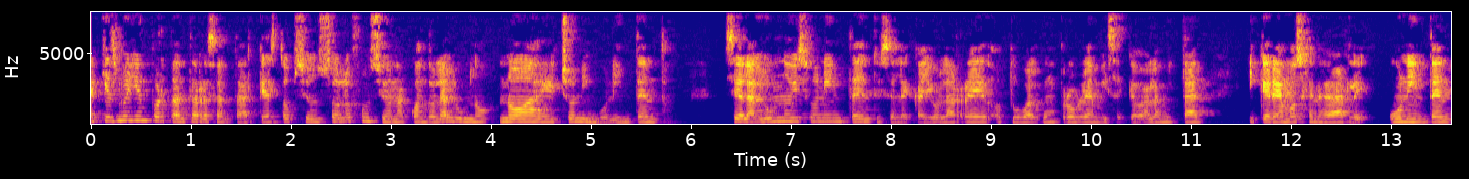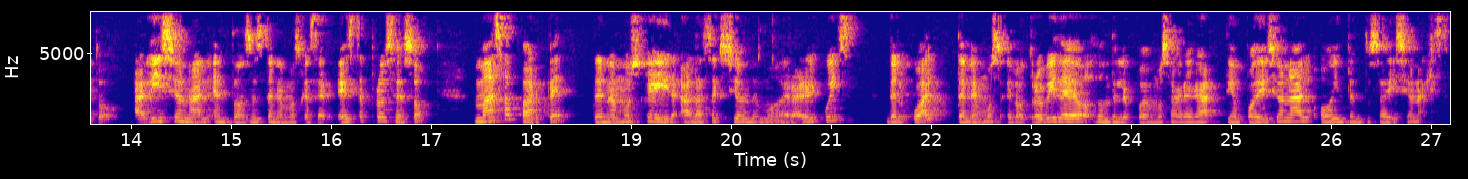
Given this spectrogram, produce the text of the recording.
Aquí es muy importante resaltar que esta opción solo funciona cuando el alumno no ha hecho ningún intento. Si el alumno hizo un intento y se le cayó la red o tuvo algún problema y se quedó a la mitad y queremos generarle un intento adicional, entonces tenemos que hacer este proceso. Más aparte, tenemos que ir a la sección de moderar el quiz, del cual tenemos el otro video donde le podemos agregar tiempo adicional o intentos adicionales.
